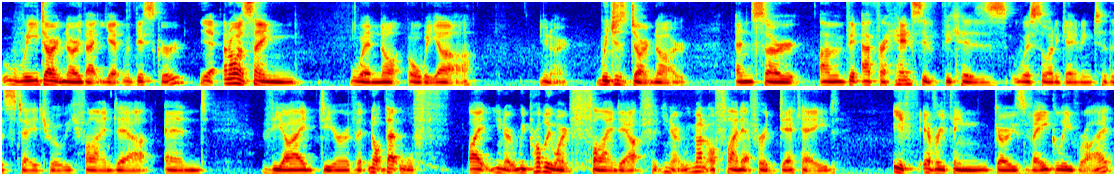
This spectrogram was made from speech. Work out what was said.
We don't know that yet with this group. yeah. And I'm not saying we're not or we are. You know, we just don't know. And so I'm a bit apprehensive because we're sort of getting to the stage where we find out and the idea of it, not that we'll, f- I, you know, we probably won't find out for, you know, we might not find out for a decade if everything goes vaguely right,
